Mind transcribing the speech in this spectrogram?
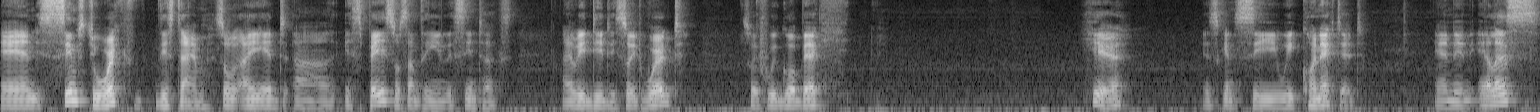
And it seems to work this time. So I had uh, a space or something in the syntax. I redid it. So it worked. So if we go back here, as you can see, we connected. And then ls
